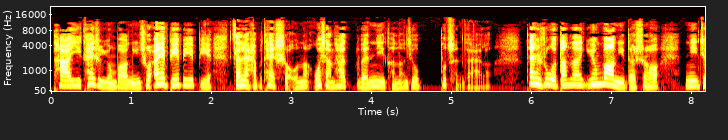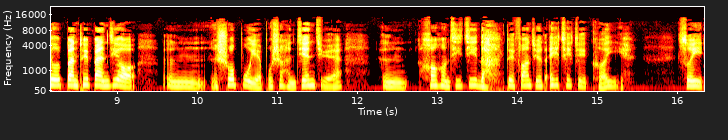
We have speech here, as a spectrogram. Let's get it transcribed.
他一开始拥抱你，你说哎别别别，咱俩还不太熟呢，我想他吻你可能就不存在了。但是如果当他拥抱你的时候，你就半推半就，嗯，说不也不是很坚决，嗯，哼哼唧唧的，对方觉得哎这这可以，所以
